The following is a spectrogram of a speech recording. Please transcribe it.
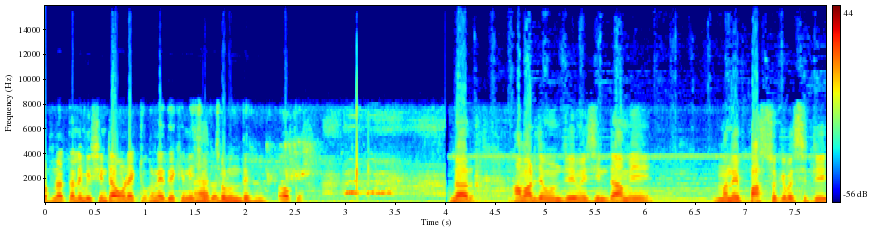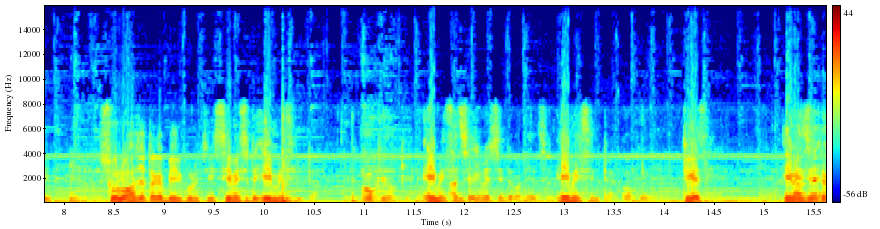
আপনার তাহলে মেশিনটা আমরা একটুখানি দেখে নিই হ্যাঁ চলুন? দেখুন। ওকে। আপনার আমার যেমন যে মেশিনটা আমি মানে পাঁচশো ক্যাপাসিটি ষোলো হাজার টাকা বের করেছি সেই মেশিনটা এই মেশিনটা। ওকে ওকে। এই মেশিন আচ্ছা এই মেশিনটা বানিয়েছেন। এই মেশিনটা। ওকে। ঠিক আছে? এই মেশিনটা।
